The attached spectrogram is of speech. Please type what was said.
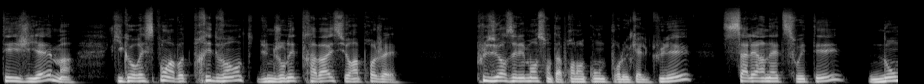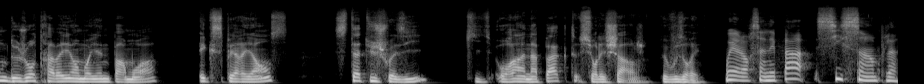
TJM, qui correspond à votre prix de vente d'une journée de travail sur un projet. Plusieurs éléments sont à prendre en compte pour le calculer. Salaire net souhaité, nombre de jours travaillés en moyenne par mois, expérience, statut choisi, qui aura un impact sur les charges que vous aurez. Oui, alors ça n'est pas si simple.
